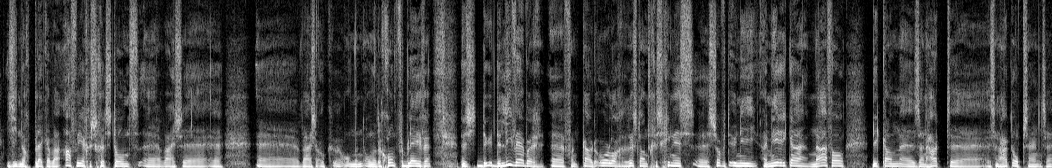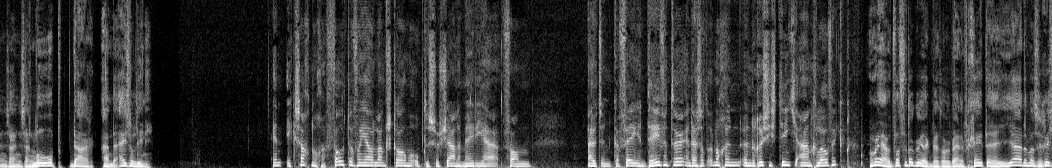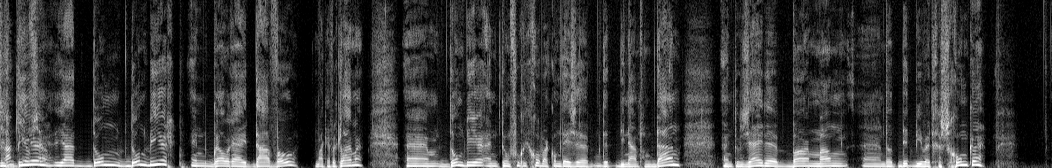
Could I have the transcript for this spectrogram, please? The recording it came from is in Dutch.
Je ziet nog plekken waar afweergeschut stond, eh, waar, ze, waar ze ook onder, onder de grond verbleven. Dus de, de liefhebber van Koude Oorlog, Rusland, geschiedenis, Sovjet-Unie, Amerika, NAVO, die kan zijn, hart, zijn hart op, zijn, zijn, zijn, zijn lol op daar aan de IJssellinie. En ik zag nog een foto van jou langskomen op de sociale media van uit een café in Deventer. En daar zat ook nog een, een Russisch tintje aan, geloof ik. Oh ja, wat was het ook weer? Ik ben het al bijna vergeten. Ja, dat was een Russisch Drankje bier. Ja, Don, Don bier in de brouwerij Davo. Maak even reclame. Ehm Don bier. En toen vroeg ik, goh, waar komt deze, de- die naam vandaan? En toen zei de barman eh, dat dit bier werd geschonken.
